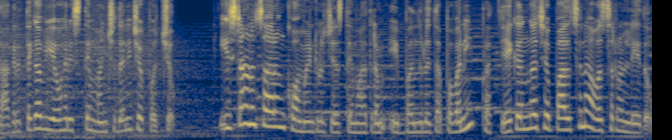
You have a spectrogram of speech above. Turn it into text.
జాగ్రత్తగా వ్యవహరిస్తే మంచిదని చెప్పొచ్చు. ఇష్టానుసారం కామెంట్లు చేస్తే మాత్రం ఇబ్బందులు తప్పవని ప్రత్యేకంగా చెప్పాల్సిన అవసరం లేదు.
